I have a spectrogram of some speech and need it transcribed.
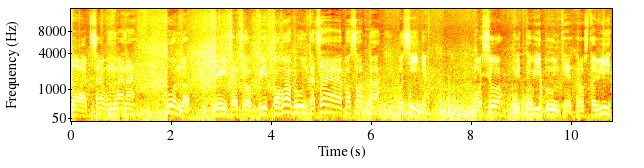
Так, це в мене кондор. Дивіться, оцього квіткова брунька, це посадка осіння. Ось квіткові бруньки ростові.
